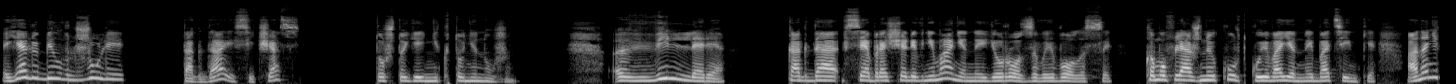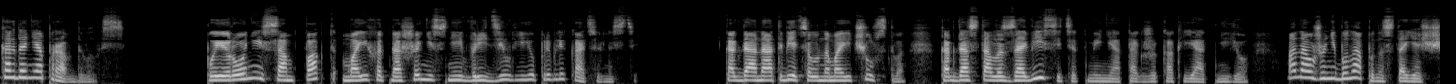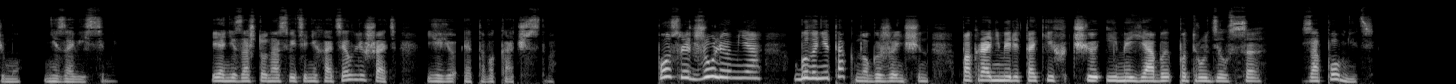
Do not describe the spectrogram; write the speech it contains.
Я любил в Джулии тогда и сейчас то, что ей никто не нужен. В Виллере, когда все обращали внимание на ее розовые волосы, камуфляжную куртку и военные ботинки, она никогда не оправдывалась. По иронии, сам факт моих отношений с ней вредил ее привлекательности когда она ответила на мои чувства, когда стала зависеть от меня так же, как я от нее, она уже не была по-настоящему независимой. Я ни за что на свете не хотел лишать ее этого качества. После Джулии у меня было не так много женщин, по крайней мере, таких, чье имя я бы потрудился запомнить.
